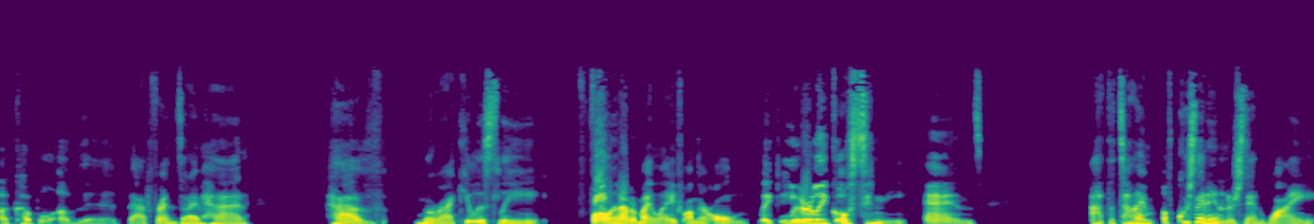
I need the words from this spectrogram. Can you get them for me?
a couple of the bad friends that I've had have miraculously fallen out of my life on their own. Like literally ghosted me and at the time, of course I didn't understand why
